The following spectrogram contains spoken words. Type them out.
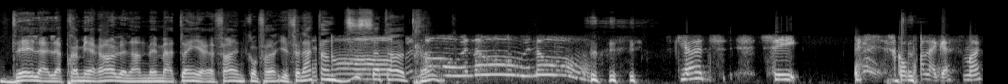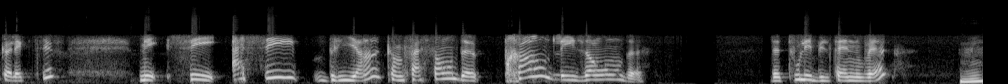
dès la, la première heure, le lendemain matin, il aurait fait une conférence. Il a fallu attendre 17h30. Non, mais non, mais non. Ce qu'il y a, c'est, je comprends l'agacement collectif, mais c'est assez brillant comme façon de prendre les ondes de tous les bulletins de nouvelles Hmm.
